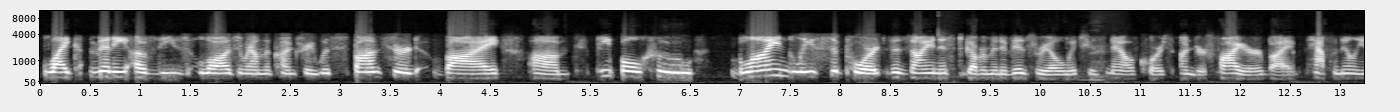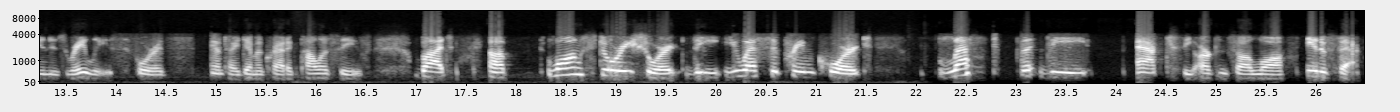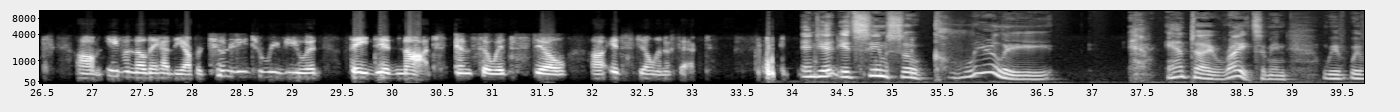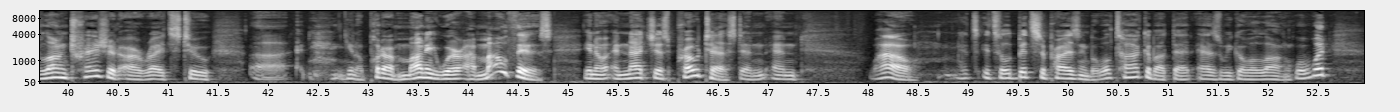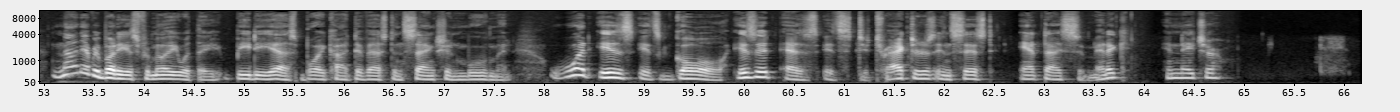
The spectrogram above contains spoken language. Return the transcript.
like many of these laws around the country, was sponsored by um, people who blindly support the Zionist government of Israel, which is now, of course, under fire by half a million Israelis for its anti democratic policies. But uh, long story short, the U.S. Supreme Court left the, the act, the Arkansas law, in effect. Um, even though they had the opportunity to review it, they did not, and so it's still uh, it's still in effect. And yet, it seems so clearly anti-rights. I mean, we've we've long treasured our rights to, uh, you know, put our money where our mouth is, you know, and not just protest. And and wow, it's it's a bit surprising, but we'll talk about that as we go along. Well, what? Not everybody is familiar with the BDS boycott, divest, and sanction movement. What is its goal? Is it, as its detractors insist, anti-Semitic in nature?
